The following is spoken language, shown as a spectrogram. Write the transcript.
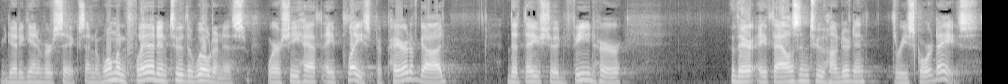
Read that again in verse 6. And the woman fled into the wilderness, where she hath a place prepared of God, that they should feed her there a thousand two hundred and threescore days,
